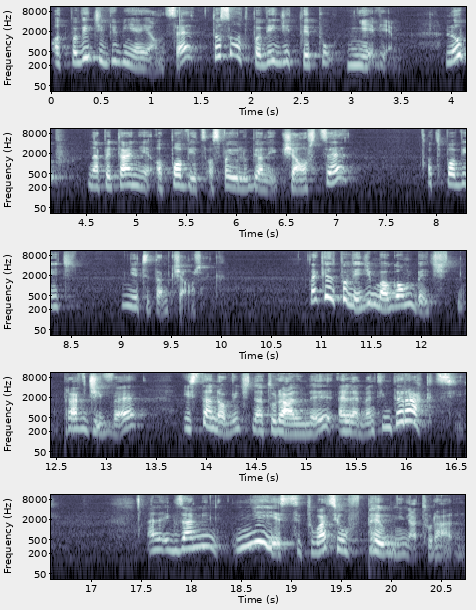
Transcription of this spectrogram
Odpowiedzi wymijające to są odpowiedzi typu nie wiem lub na pytanie opowiedz o swojej ulubionej książce, odpowiedź nie czytam książek. Takie odpowiedzi mogą być prawdziwe i stanowić naturalny element interakcji. Ale egzamin nie jest sytuacją w pełni naturalną.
